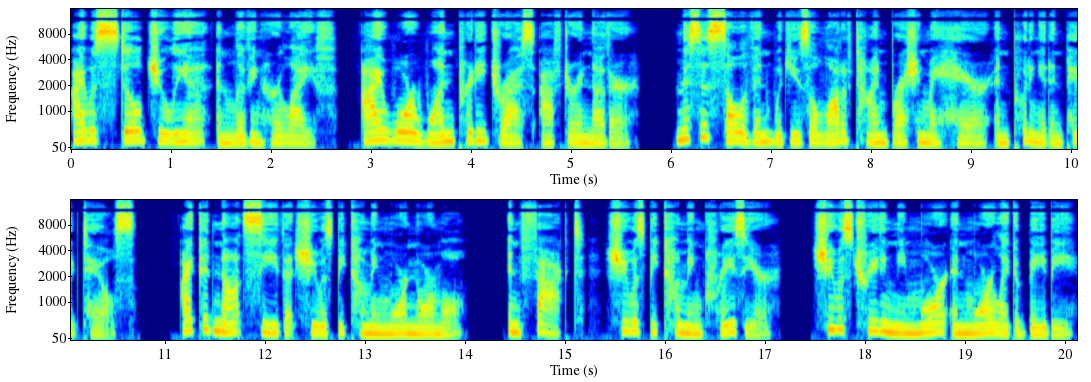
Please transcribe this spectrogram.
I was still Julia and living her life. I wore one pretty dress after another. Mrs. Sullivan would use a lot of time brushing my hair and putting it in pigtails. I could not see that she was becoming more normal. In fact, she was becoming crazier. She was treating me more and more like a baby.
